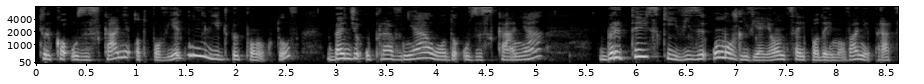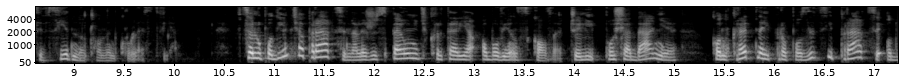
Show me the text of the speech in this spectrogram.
Tylko uzyskanie odpowiedniej liczby punktów będzie uprawniało do uzyskania brytyjskiej wizy umożliwiającej podejmowanie pracy w Zjednoczonym Królestwie. W celu podjęcia pracy należy spełnić kryteria obowiązkowe, czyli posiadanie konkretnej propozycji pracy od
